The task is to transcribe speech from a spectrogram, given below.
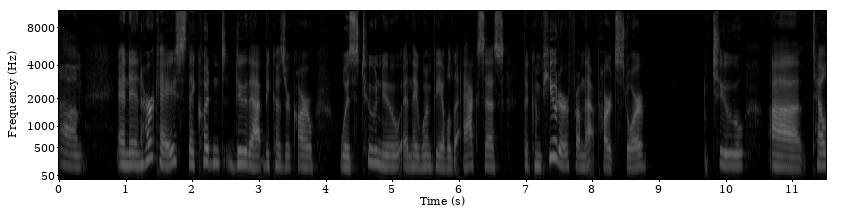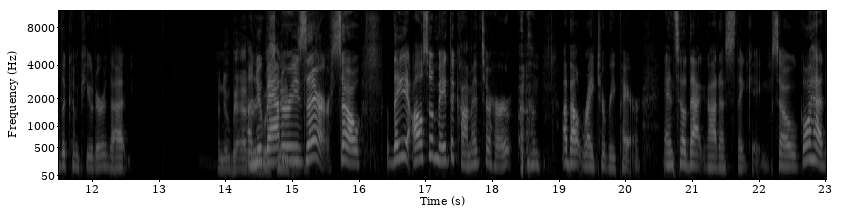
Um, and in her case, they couldn't do that because her car was too new and they wouldn't be able to access the computer from that parts store to uh, tell the computer that A new battery. a new battery's needed. there. So they also made the comment to her about right to repair. And so that got us thinking. So go ahead,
